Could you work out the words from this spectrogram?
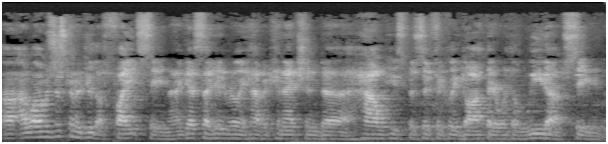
uh, I, I was just gonna do the fight scene. I guess I didn't really have a connection to how he specifically got there with a lead up scene.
